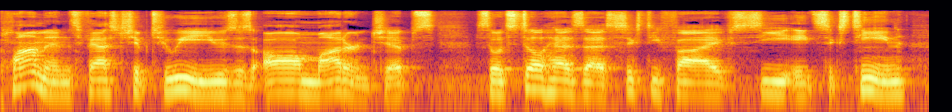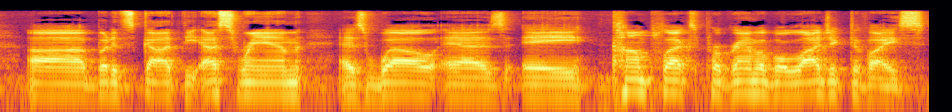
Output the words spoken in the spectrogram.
Plamen's Fast Chip 2E uses all modern chips, so it still has a 65C816 uh, but it's got the SRAM as well as a complex programmable logic device,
